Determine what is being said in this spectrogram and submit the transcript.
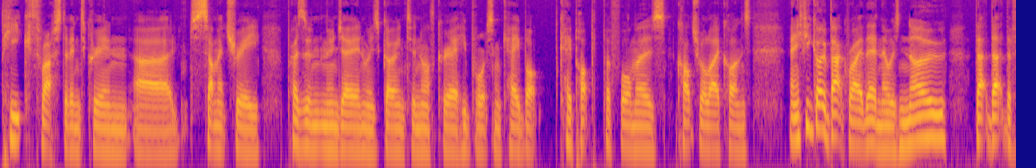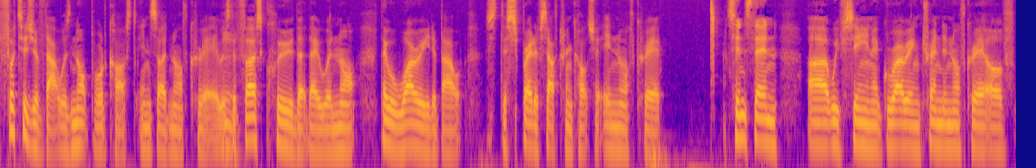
peak thrust of inter-Korean uh, summitry, President Moon Jae-in was going to North Korea. He brought some K-pop, K-pop performers, cultural icons, and if you go back right then, there was no that that the footage of that was not broadcast inside North Korea. It was mm. the first clue that they were not they were worried about the spread of South Korean culture in North Korea. Since then, uh, we've seen a growing trend in North Korea of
